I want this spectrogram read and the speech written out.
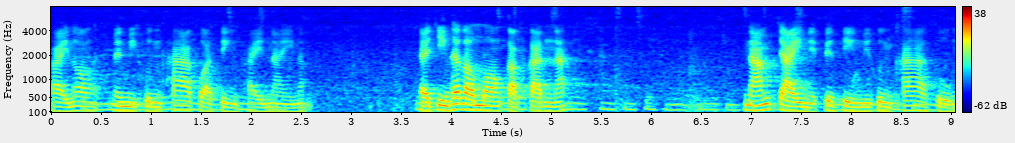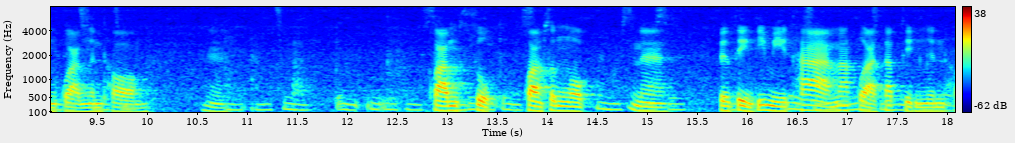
ภายนอก มันมีคุณค่ากว่าสิ่งภายในเนาะ แต่จริงถ้าเรามองกลับกันนะ น้ำใจเนี่ยเป็นสิ่งมีคุณค่าสูงกว่าเงินทองนะความสุขความสงบนะเป็นสิ่งที่มีค่ามากกว่าทรัพย์สินเงินท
